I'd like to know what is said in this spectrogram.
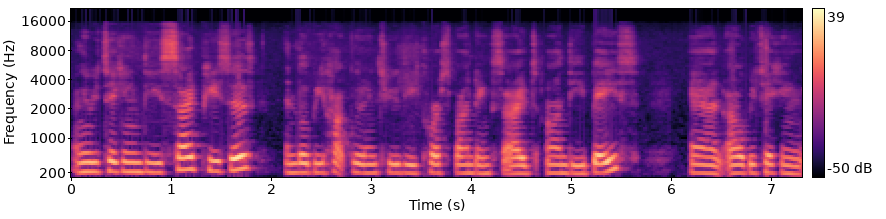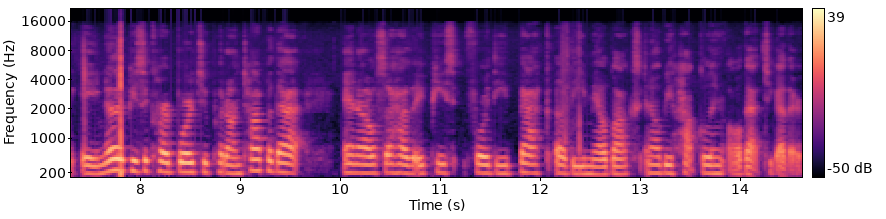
I'm going to be taking these side pieces and they'll be hot gluing to the corresponding sides on the base. And I'll be taking another piece of cardboard to put on top of that. And I also have a piece for the back of the mailbox and I'll be hot gluing all that together.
